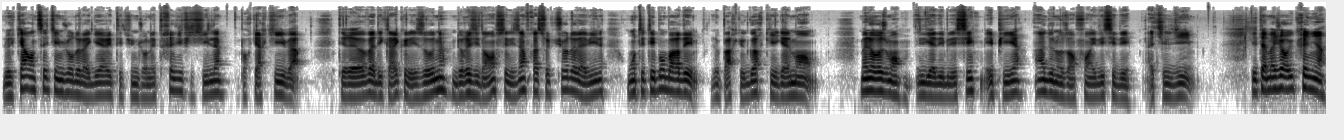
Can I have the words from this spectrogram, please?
le 47e jour de la guerre était une journée très difficile pour Kharkiv. Tereov a déclaré que les zones de résidence et les infrastructures de la ville ont été bombardées, le parc Gorky également. Malheureusement, il y a des blessés et pire, un de nos enfants est décédé, a-t-il dit. L'état-major ukrainien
